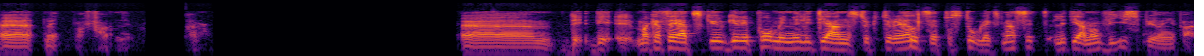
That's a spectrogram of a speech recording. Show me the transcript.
eh, nej, vad fan nu. Eh, det, det, man kan säga att Skuger påminner lite grann strukturellt sett och storleksmässigt lite grann om Visby ungefär.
